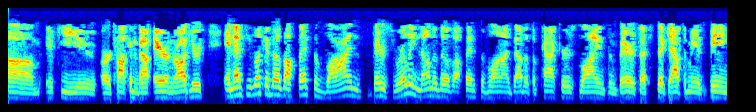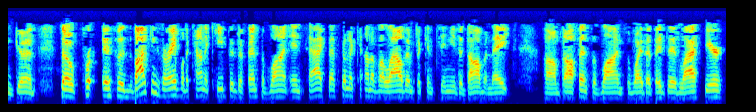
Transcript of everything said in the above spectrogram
um, if you are talking about Aaron Rodgers. And as you look at those offensive lines, there's really none of those offensive lines out of the Packers, Lions, and Bears that stick out to me as being good. So for, if the Vikings are able to kind of keep the defensive line intact, that's going to kind of allow them to continue to dominate um, the offensive lines the way that they did last year.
